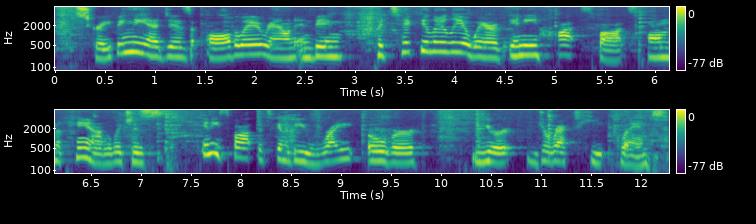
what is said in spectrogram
Scraping the edges all the way around and being particularly aware of any hot spots on the pan, which is any spot that's going to be right over your direct heat flames.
